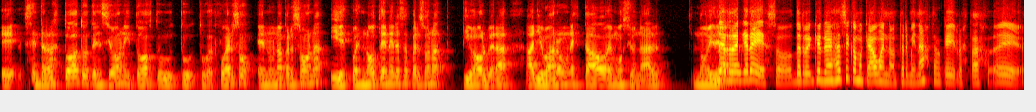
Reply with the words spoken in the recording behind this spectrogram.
eh, centraras toda tu atención y todos tus tu, esfuerzos en una persona y después no tener esa persona te iba a volver a, a llevar a un estado emocional de regreso, de que no es así como que, ah, bueno, terminaste, ok, lo estás, eh,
